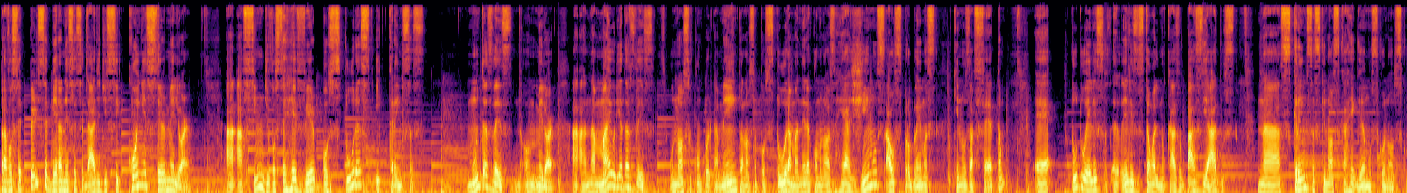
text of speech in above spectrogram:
para você perceber a necessidade de se conhecer melhor, a, a fim de você rever posturas e crenças. Muitas vezes, ou melhor, a, a, na maioria das vezes, o nosso comportamento, a nossa postura, a maneira como nós reagimos aos problemas que nos afetam, é tudo eles, eles estão ali no caso baseados nas crenças que nós carregamos conosco,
